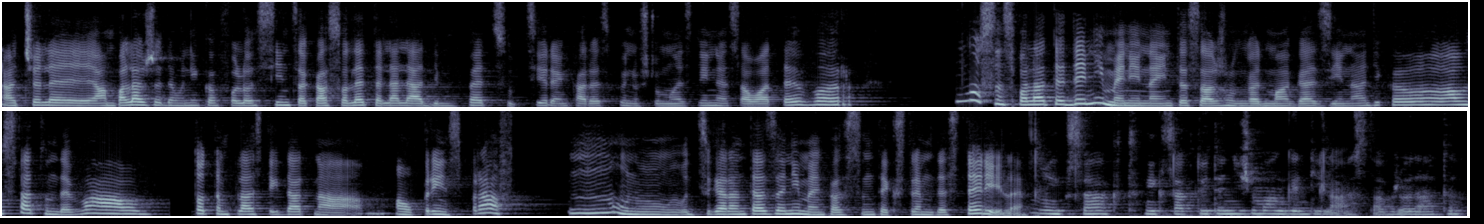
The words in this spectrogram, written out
acele ambalaje de unică folosință, casoletele alea din pet subțire în care spui, nu știu, măsline sau whatever, nu sunt spălate de nimeni înainte să ajungă în magazin. Adică au stat undeva, tot în plastic, dar au prins praf, nu, nu îți garantează nimeni că sunt extrem de sterile. Exact, exact. Uite, nici nu m-am gândit la asta vreodată.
